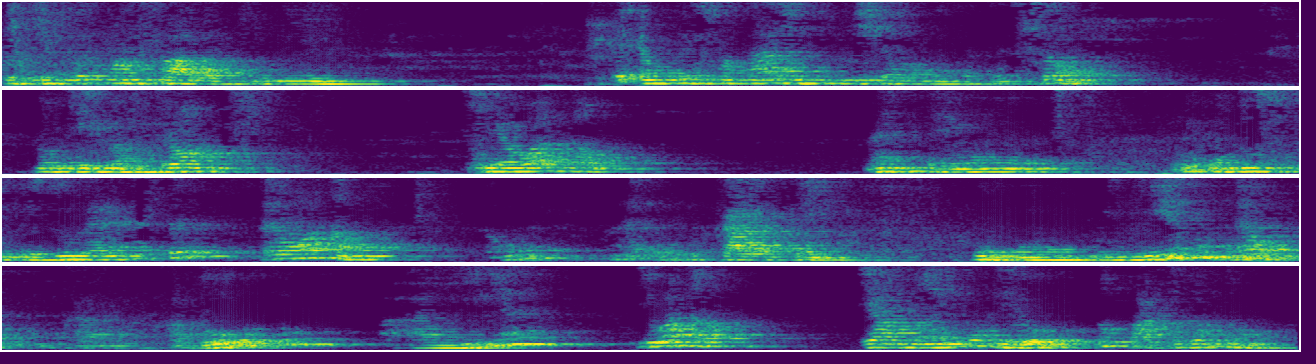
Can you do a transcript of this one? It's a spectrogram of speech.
porque foi uma fala que me. É um personagem que me chama muita atenção no Game of Thrones que é o anão. Né? Tem um, um dos filhos do Lannister é um anão. Então, né, o cara tem um, um menino, né, um cara adulto, a rainha e o anão. E a mãe morreu no parto do anão.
